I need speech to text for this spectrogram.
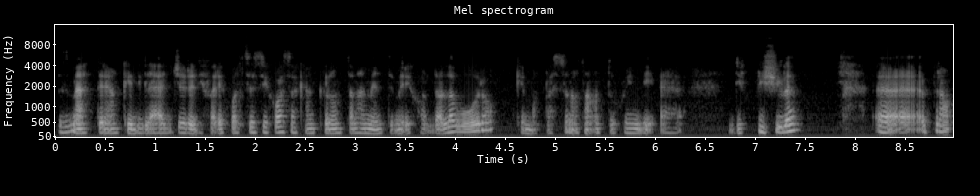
smettere anche di leggere, di fare qualsiasi cosa che anche lontanamente mi ricorda il lavoro, che mi appassiona tanto, quindi è difficile, eh, però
